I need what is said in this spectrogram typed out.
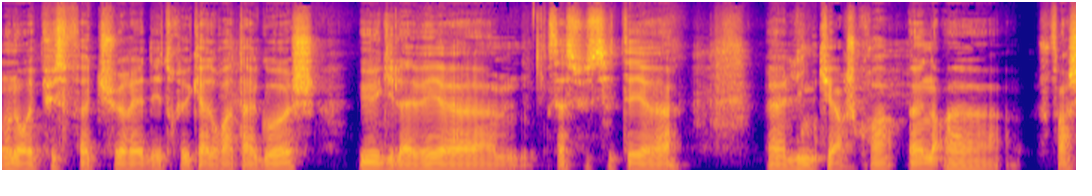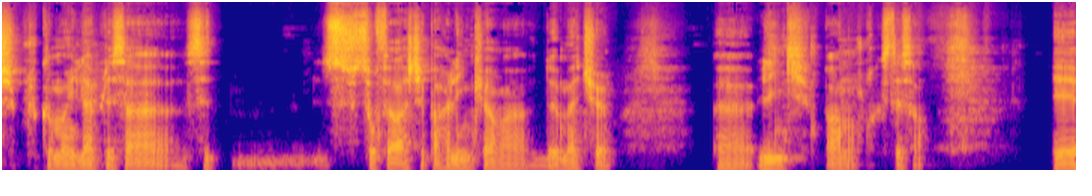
on aurait pu se facturer des trucs à droite à gauche. Hugues il avait euh, sa société euh, euh, Linker je crois. Enfin je sais plus comment il appelait ça. C'est sont fait racheter par Linker de Mathieu. Link pardon je crois que c'était ça. Et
